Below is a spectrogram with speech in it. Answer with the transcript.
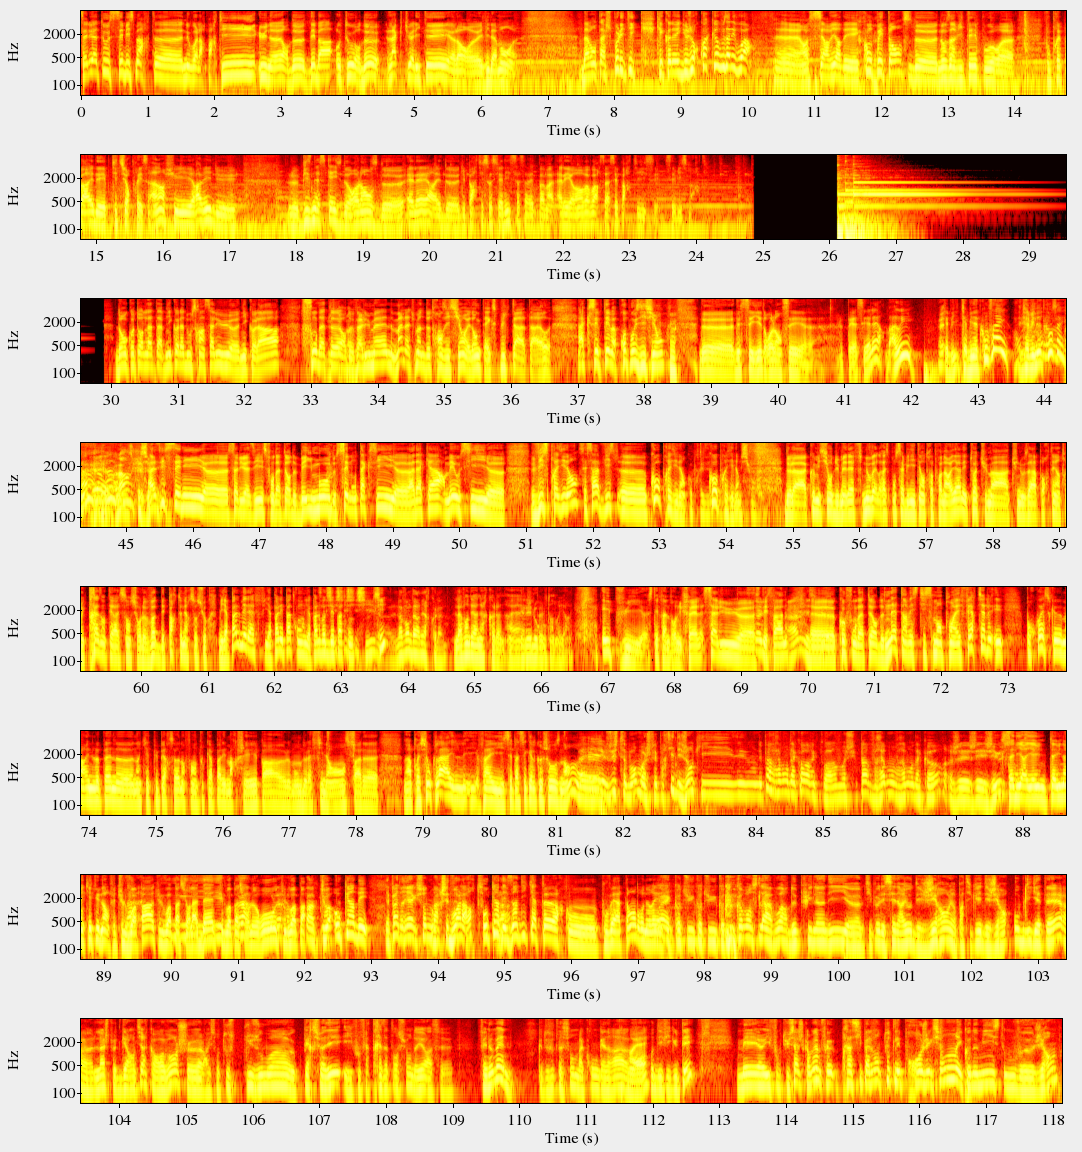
Salut à tous, c'est Bismart. Euh, nous voilà repartis. Une heure de débat autour de l'actualité. Alors euh, évidemment, euh, davantage politique qu'économique du jour. Quoique vous allez voir, on va se servir des compétences de nos invités pour vous préparer des petites surprises. Ah non, je suis ravi du business case de relance de LR et du Parti Socialiste. Ça, ça va être pas mal. Allez, on va voir ça. C'est parti, c'est Bismart. Donc autour de la table, Nicolas Doucerin. Salut euh, Nicolas, fondateur de Valumène, management de transition. Et donc tu as expliqué, tu as, accepté ma proposition d'essayer de, relancer euh, le PSCLR. Bah oui, Cabinet de conseil. Ah cabinet de conseil. Hein. Aziz Seni, euh, salut Aziz, fondateur de BIMO, de C'est mon taxi euh, à Dakar, mais aussi euh, vice-président, c'est ça vice, Co-président. Co-président. de la commission du MEDEF, nouvelle responsabilité entrepreneuriale. Et toi, tu, m'as, tu nous as apporté un truc très intéressant sur le vote des partenaires sociaux. Mais il n'y a pas le MEDEF, il n'y a pas les patrons, il n'y a pas le vote des patrons. Si, si, l'avant-dernière colonne. L'avant-dernière colonne. il y a les logos. Et puis, Stéphane Vernufel. Salut, Stéphane, cofondateur de netinvestissement.fr Tiens, et pourquoi est-ce que Marine Le Pen euh, n'inquiète plus personne? Enfin, en tout cas, pas les marchés, pas euh, le monde de la finance, pas le... On a l'impression que là, il, enfin, il s'est passé quelque chose, non? Euh Justement, moi, je fais partie des gens qui... On n'est pas vraiment d'accord avec toi. Hein. Moi, je suis pas vraiment, vraiment d'accord. J'ai eu C'est-à-dire, il y a une, as une inquiétude. Non, en fait, tu le vois pas. Tu le vois pas sur la dette, tu le vois pas sur l'euro, tu le vois pas... Tu vois aucun des... Il n'y a pas de réaction de marché de voilà, aucun des indicateurs qu'on pouvait attendre ne réagit. Ouais, quand tu, quand tu, quand tu commences là à voir depuis lundi un petit peu les scénarios des gérants, et en particulier des gérants obligataires. Là, je peux te garantir qu'en revanche, euh, alors ils sont tous plus ou moins euh, persuadés, et il faut faire très attention d'ailleurs à ce phénomène, que de toute façon Macron gagnera euh, sans trop de difficultés. Mais il faut que tu saches quand même que principalement toutes les projections, économistes ou gérants,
